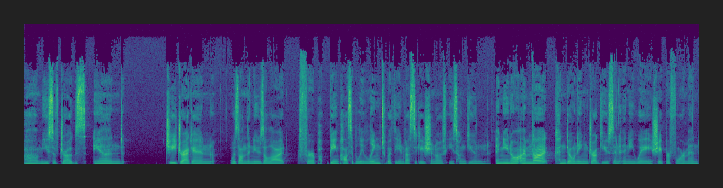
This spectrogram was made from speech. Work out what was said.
um, use of drugs. And G Dragon was on the news a lot for being possibly linked with the investigation of Lee Sun-gyun. And you know, I'm not condoning drug use in any way, shape, or form, and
